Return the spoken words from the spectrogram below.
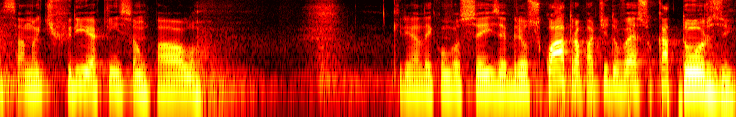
Essa noite fria aqui em São Paulo. Queria ler com vocês Hebreus 4, a partir do verso 14.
